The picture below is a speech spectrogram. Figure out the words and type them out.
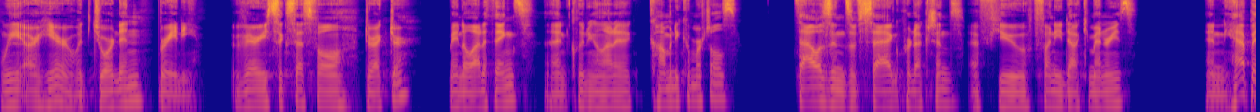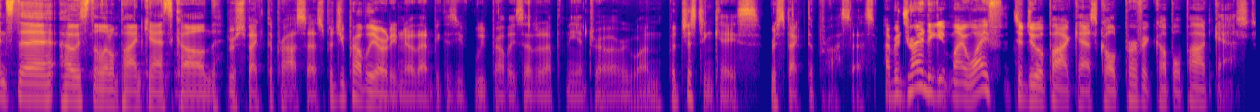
we are here with Jordan Brady, very successful director, made a lot of things, including a lot of comedy commercials, thousands of SAG productions, a few funny documentaries. And he happens to host a little podcast called Respect the process, but you probably already know that because you, we probably set it up in the intro, everyone. But just in case, respect the process. I've been trying to get my wife to do a podcast called Perfect Couple Podcast.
